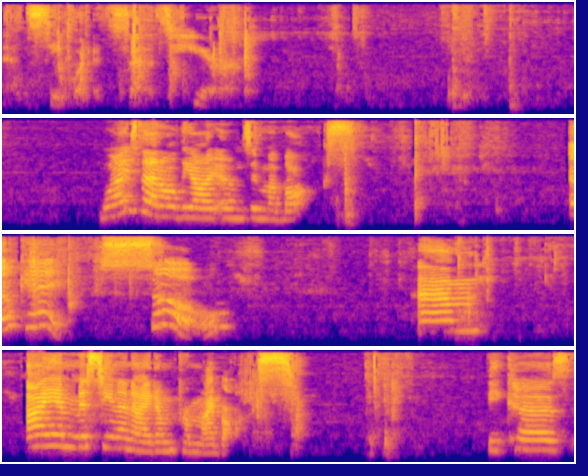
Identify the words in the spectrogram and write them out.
Let's see what it says here. Why is that all the items in my box? Okay, so um, I am missing an item from my box because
